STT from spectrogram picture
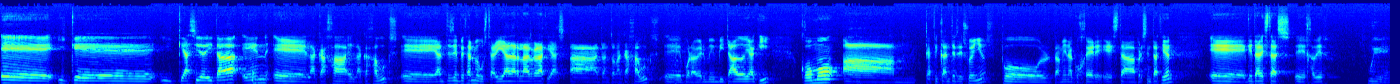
eh, y, que, y que ha sido editada en, eh, la, caja, en la Caja Books. Eh, antes de empezar me gustaría dar las gracias a tanto a la Caja Books por haberme invitado hoy aquí como a mm, Traficantes de Sueños por también acoger esta presentación. ¿Qué tal estás, Javier? Muy bien,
